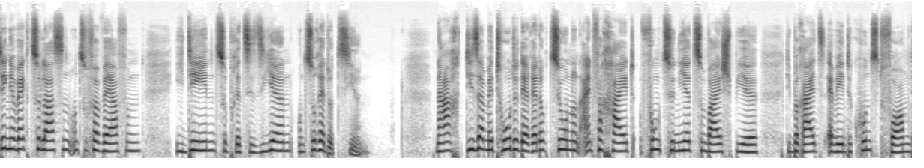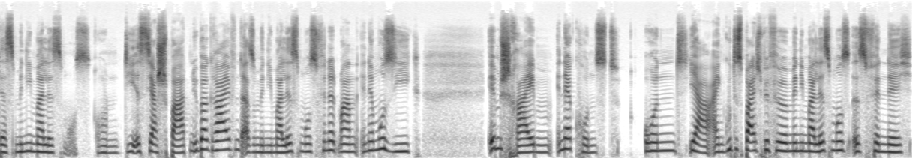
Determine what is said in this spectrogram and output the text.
Dinge wegzulassen und zu verwerfen, Ideen zu präzisieren und zu reduzieren. Nach dieser Methode der Reduktion und Einfachheit funktioniert zum Beispiel die bereits erwähnte Kunstform des Minimalismus. Und die ist ja spartenübergreifend, also Minimalismus findet man in der Musik, im Schreiben, in der Kunst. Und ja, ein gutes Beispiel für Minimalismus ist, finde ich,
